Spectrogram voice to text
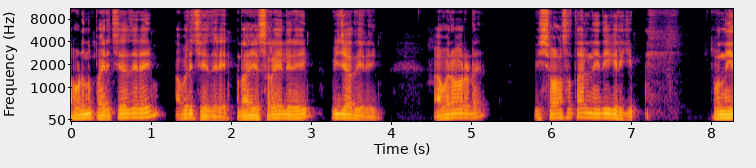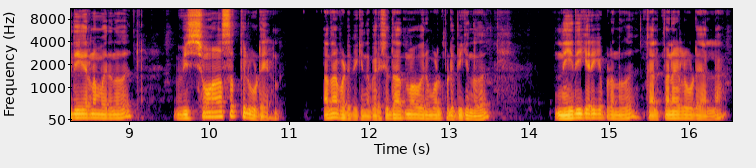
അവിടുന്ന് പരിചയതരെയും അപരിചയതരെയും അതായത് ഇസ്രയേലരെയും വിജാതീയരെയും അവരവരുടെ വിശ്വാസത്താൽ നീതീകരിക്കും. അപ്പോൾ നീതീകരണം വരുന്നത് വിശ്വാസത്തിലൂടെയാണ്. അതാ പഠിപ്പിക്കുന്നത്. പരിശുദ്ധാത്മാവ് വരുമ്പോൾ പഠിപ്പിക്കുന്നത് നീതീകരിക്കപ്പെടുന്നത് കൽപ്പനകളിലൂടെ അല്ല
